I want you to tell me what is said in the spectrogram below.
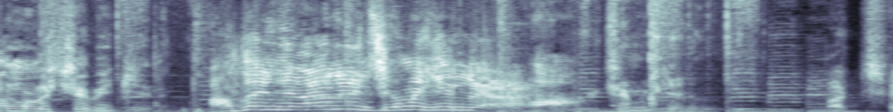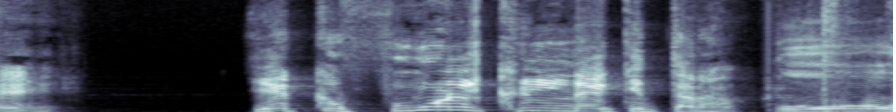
നമ്മൾ ക്ഷമിക്കരുത്. അത് ഞാൻ ക്ഷമിക്കില്ല. ആ ക്ഷമിക്കരുത്. പക്ഷേ ഓ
